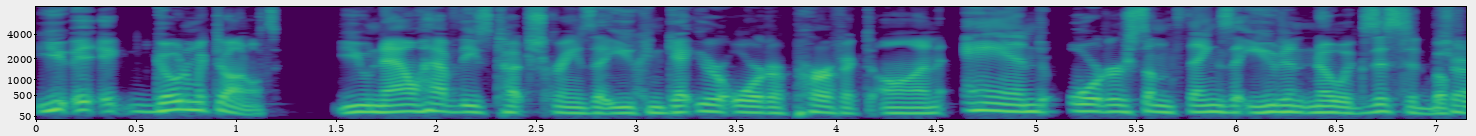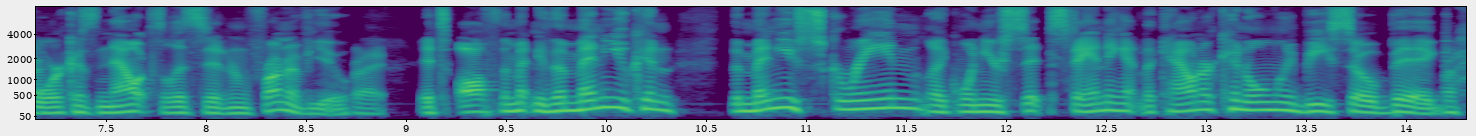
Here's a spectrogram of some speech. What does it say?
you it, it- go to mcdonald's you now have these touch screens that you can get your order perfect on and order some things that you didn't know existed before because now it's listed in front of you Right. it's off the menu the menu can the menu screen like when you're sit standing at the counter can only be so big Right.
